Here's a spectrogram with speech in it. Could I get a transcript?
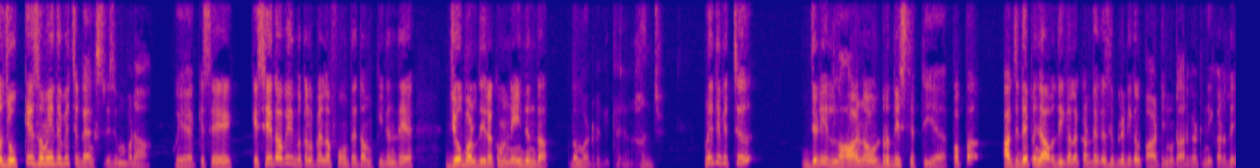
ਅਜੋਕੇ ਸਮੇਂ ਦੇ ਵਿੱਚ ਗੈਂਗਸਟਰਿਜ਼ਮ ਬੜਾ ਹੋਇਆ ਕਿਸੇ ਕਿਸੇ ਦਾ ਵੀ ਮਤਲਬ ਪਹਿਲਾਂ ਫੋਨ ਤੇ ਧਮਕੀ ਦਿੰਦੇ ਆ ਜੋ ਬਣਦੀ ਰਕਮ ਨਹੀਂ ਦਿੰਦਾ ਉਹਦਾ ਮਰਡਰ ਕੀਤਾ ਜਾਂਦਾ। ਹਾਂਜੀ। ਹੁਣ ਇਹਦੇ ਵਿੱਚ ਜਿਹੜੀ ਲਾਅ ਐਂਡ ਆਰਡਰ ਦੀ ਸਥਿਤੀ ਹੈ ਪਾਪਾ ਅੱਜ ਦੇ ਪੰਜਾਬ ਦੀ ਗੱਲ ਕਰਦੇ ਕਿਸੇ ਪੋਲੀਟੀਕਲ ਪਾਰਟੀ ਨੂੰ ਟਾਰਗੇਟ ਨਹੀਂ ਕਰਦੇ।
